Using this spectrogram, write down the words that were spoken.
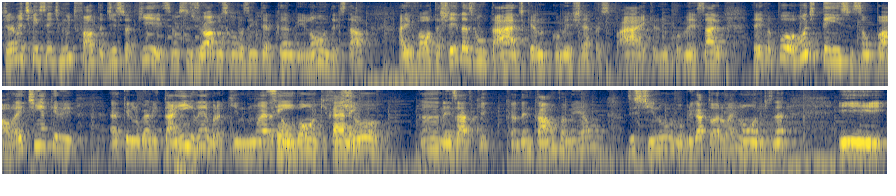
Geralmente quem sente muito falta disso aqui são esses jovens que vão fazer intercâmbio em Londres e tal. Aí volta cheio das vontades, querendo comer shepherd's pie, querendo comer, sabe? E aí, fala, pô, onde tem isso em São Paulo? Aí tinha aquele, aquele lugar no Itaim, lembra? Que não era Sim, tão bom e que Camden. fechou. Camden, exato, porque Camden também é um destino obrigatório lá em Londres, né? E,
